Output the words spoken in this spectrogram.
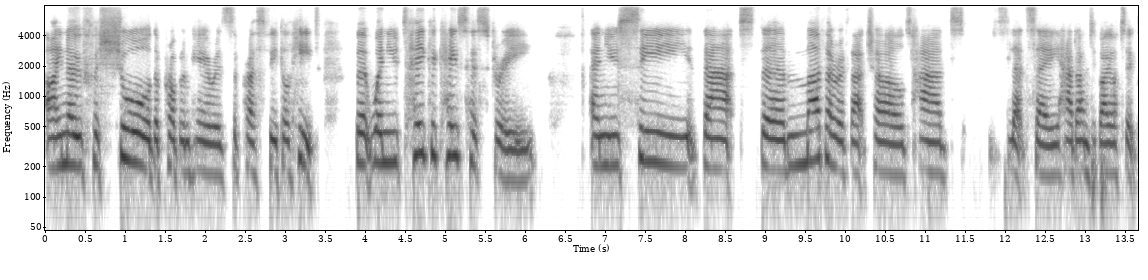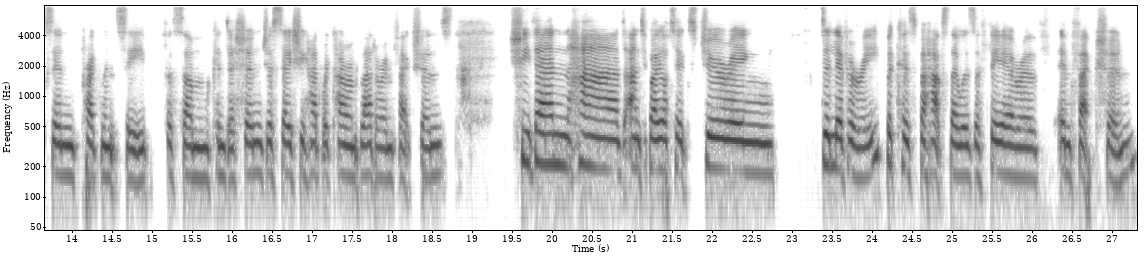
I know for sure the problem here is suppressed fetal heat. But when you take a case history and you see that the mother of that child had, let's say, had antibiotics in pregnancy for some condition, just say she had recurrent bladder infections. She then had antibiotics during delivery because perhaps there was a fear of infection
